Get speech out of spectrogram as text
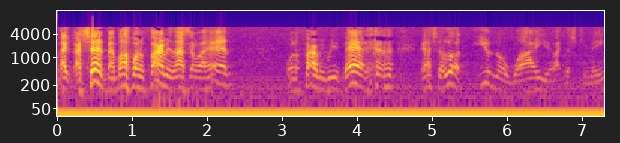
Like I said, my boss wanted to fire me the last time I had. Wanted to fire me really bad. and I said, look, you know why you're like this to me.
